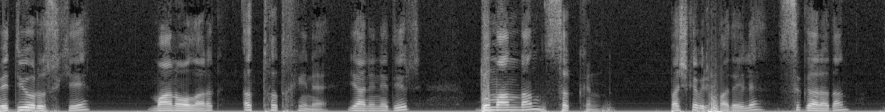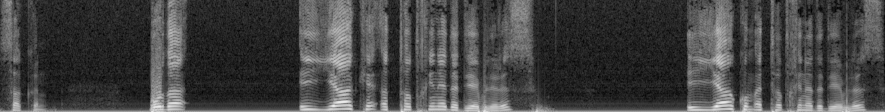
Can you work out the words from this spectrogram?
Ve diyoruz ki mana olarak at-tathine yani nedir? Dumandan sakın. Başka bir ifadeyle sigaradan sakın. Burada İyyâke et-tadhine de diyebiliriz. İyyâkum et-tadhine de diyebiliriz.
